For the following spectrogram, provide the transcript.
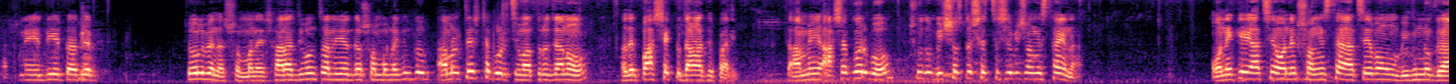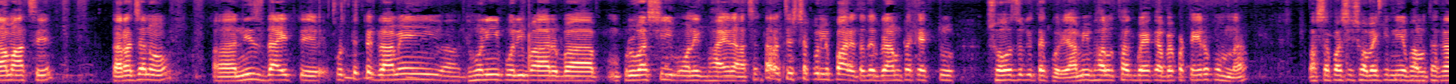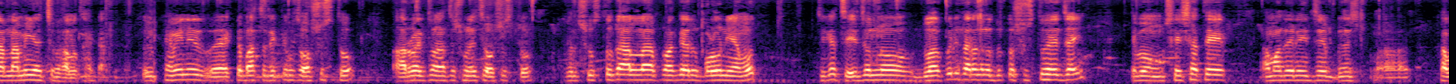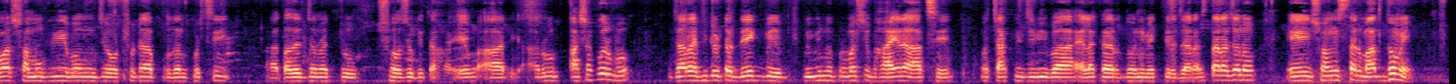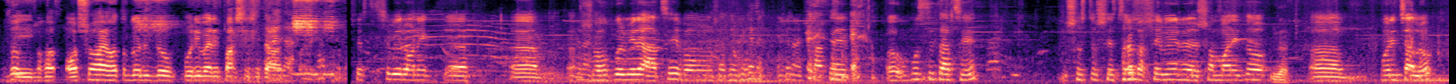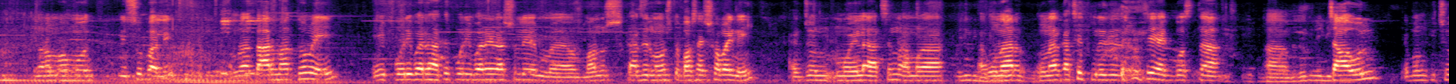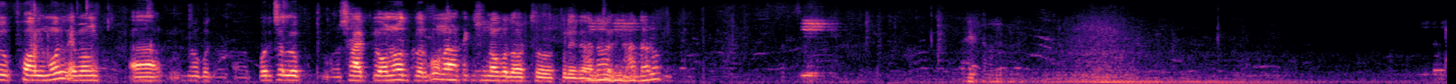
আসলে এ দিয়ে তাদের চলবে না মানে সারা জীবন চালিয়ে যাওয়া সম্ভব না, কিন্তু আমরা চেষ্টা করেছি মাত্র যেন তাদের পাশে একটু দাঁড়াতে পারি। তা আমি আশা করব শুধু বিশ্বস্ত স্বেচ্ছাসেবী সংস্থায় না, অনেকেই আছে, অনেক সংস্থা আছে এবং বিভিন্ন গ্রাম আছে, তারা যেন নিজ দায়িত্বে প্রত্যেকটা গ্রামেই ধনী পরিবার বা প্রবাসী অনেক ভাইয়েরা আছে, তারা চেষ্টা করলে পারে তাদের গ্রামটাকে একটু সহযোগিতা করে। আমি ভালো থাকব, একা, ব্যাপারটা এরকম না। পাশাপাশি সবাইকে নিয়ে ভালো থাকার নামই হচ্ছে ভালো থাকা। তো ফ্যামিলির একটা বাচ্চা দেখতে পাচ্ছি অসুস্থ আরও একজন আছে শুনেছি অসুস্থ। সুস্থতা আল্লাহ পাকের বড় নিয়ামত, ঠিক আছে? এই জন্য দোয়া করি তারা যেন দ্রুত সুস্থ হয়ে যায় এবং সেই সাথে আমাদের এই যে খাবার সামগ্রী এবং যে অর্থটা প্রদান করছি তাদের জন্য একটু সহযোগিতা হয়। এবং আর আরও আশা করব যারা ভিডিওটা দেখবে বিভিন্ন প্রবাসী ভাইরা আছে বা চাকরিজীবী বা এলাকার ধনী ব্যক্তিরা যারা আছে, তারা যেন এই সংস্থার মাধ্যমে এই অসহায় হতদরিদ্র পরিবারের পাশে এসে দাঁড়াতে স্বেচ্ছাসেবীর অনেক সহকর্মীরা আছে এবং সাথে উপস্থিত- সাথে উপস্থিত আছে সুস্থ স্বেচ্ছাসেবীর সম্মানিত আহ, পরিচালক মোহাম্মদ ইউসুফ আলী। আমরা তার মাধ্যমেই এই পরিবারের হাতে পরিবারের আসলে মানুষ, কাজের মানুষ তো বাসায় সবাই নেই। একজন মহিলা আছেন, আমরা ওনার ওনার কাছে তুলে দিয়ে যাচ্ছে এক বস্তা চাউল এবং কিছু ফলমূল এবং পরিচালক সাহেবকে অনুরোধ করব, ওনার হাতে কিছু নগদ অর্থ তুলে দেওয়া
